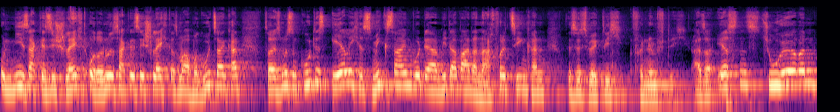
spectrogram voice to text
und nie sagt, es ist schlecht oder nur sagt, es ist schlecht, dass man auch mal gut sein kann, sondern es muss ein gutes, ehrliches Mix sein, wo der Mitarbeiter nachvollziehen kann, das ist wirklich vernünftig. Also erstens zuhören,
